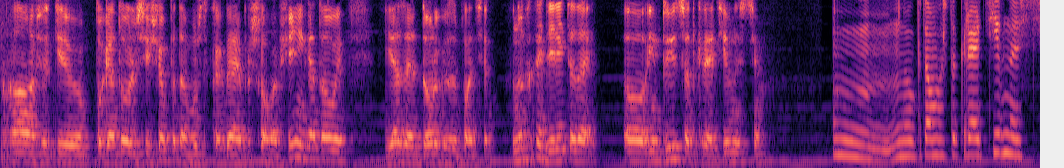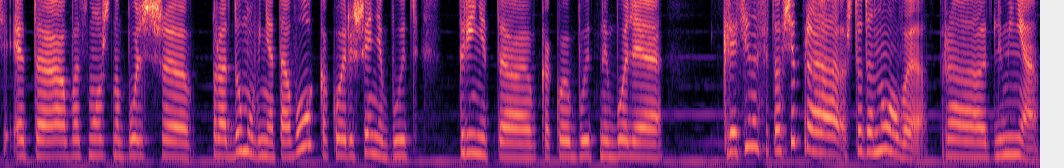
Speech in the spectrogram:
а, все-таки поготовлюсь еще, потому что когда я пришел вообще не готовый, я за это дорого заплатил. Ну, как отделить тогда э, интуицию от креативности? Mm, ну, потому что креативность – это, возможно, больше продумывание того, какое решение будет принято, какое будет наиболее Креативность это вообще про что-то новое, про для меня,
